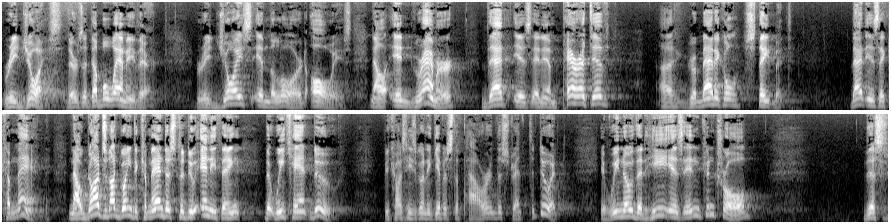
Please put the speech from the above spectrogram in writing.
Rejoice. There's a double whammy there. Rejoice in the Lord always. Now, in grammar, that is an imperative uh, grammatical statement. That is a command. Now, God's not going to command us to do anything that we can't do because He's going to give us the power and the strength to do it. If we know that He is in control, this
